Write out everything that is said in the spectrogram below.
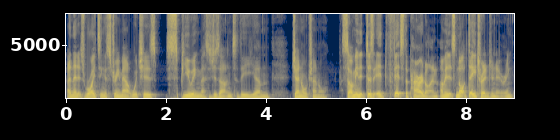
and then it's writing a stream out, which is spewing messages out into the um, general channel. So I mean, it does it fits the paradigm. I mean, it's not data engineering.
